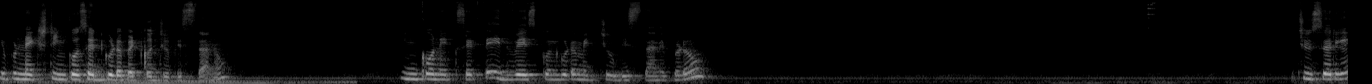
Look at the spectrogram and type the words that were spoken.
ఇప్పుడు నెక్స్ట్ ఇంకో సెట్ కూడా పెట్టుకొని చూపిస్తాను. ఇంకో నెక్ సెట్ ఇది వేసుకొని కూడా మీకు చూపిస్తాను ఇప్పుడు. చూసారుగా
